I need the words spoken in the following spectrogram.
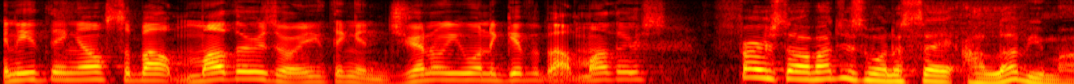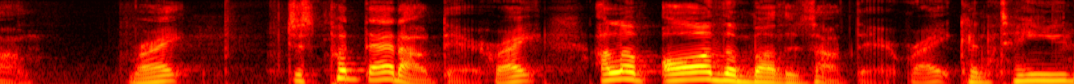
anything else about mothers or anything in general you want to give about mothers? First off, I just want to say I love you, mom. Right? Just put that out there, right? I love all the mothers out there, right? Continue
